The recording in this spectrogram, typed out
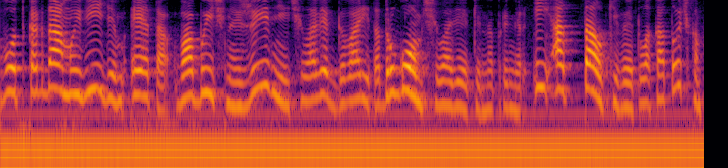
вот когда мы видим это, это в обычной жизни, и человек говорит о другом человеке, например, и отталкивает локоточком,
